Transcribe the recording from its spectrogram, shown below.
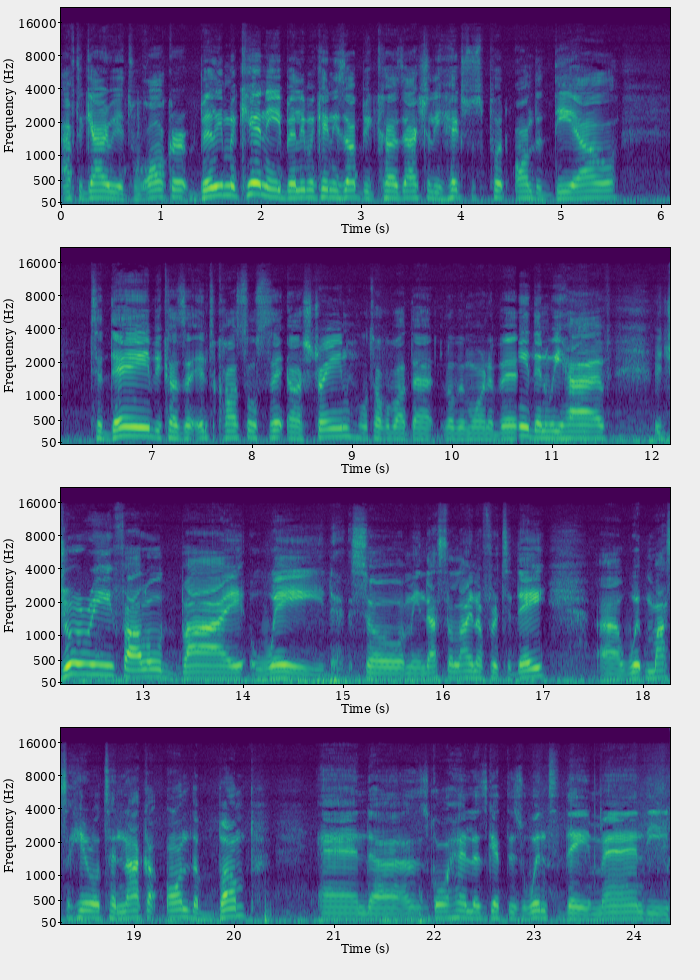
after Gary, it's Walker. Billy McKinney. Billy McKinney's up because actually Hicks was put on the DL today because of intercostal uh, strain. We'll talk about that a little bit more in a bit. Then we have Drury followed by Wade. So, I mean, that's the lineup for today uh, with Masahiro Tanaka on the bump. And uh, let's go ahead, let's get this win today, man. The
